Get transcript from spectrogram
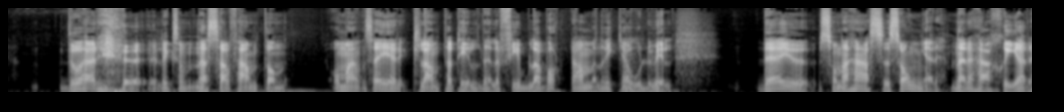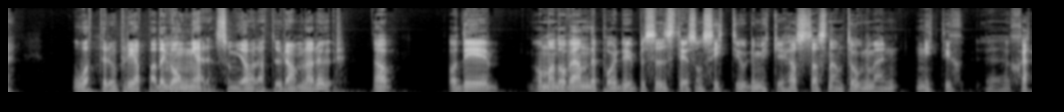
då är det ju liksom när Southampton, om man säger klantar till det eller fibblar bort använd vilka Mm. ord du vill. Det är ju sådana här säsonger, när det här sker återupprepade Mm. gånger, som gör att du ramlar ur. ja, och det om man då vänder på det, det är ju precis det som City gjorde mycket i höstas när de tog de här 96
